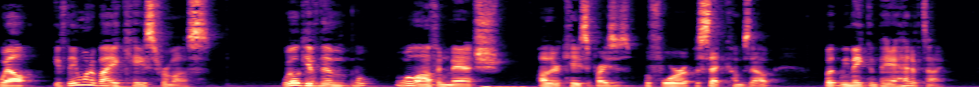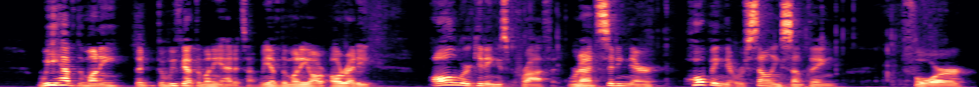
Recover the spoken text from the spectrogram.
Well, if they want to buy a case from us, we'll give them, we'll, often match other case prices before a set comes out, but we make them pay ahead of time. We have the money, the, we've got the money ahead of time. We have the money al- already. All we're getting is profit. We're not sitting there hoping that we're selling something for,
